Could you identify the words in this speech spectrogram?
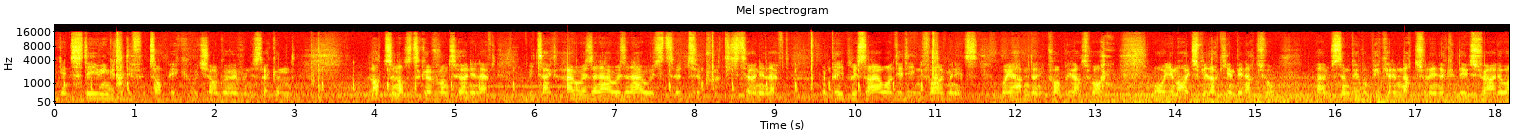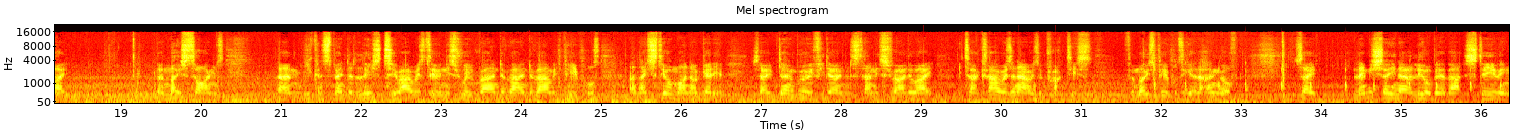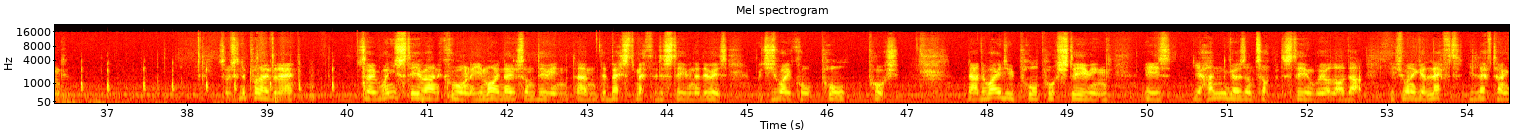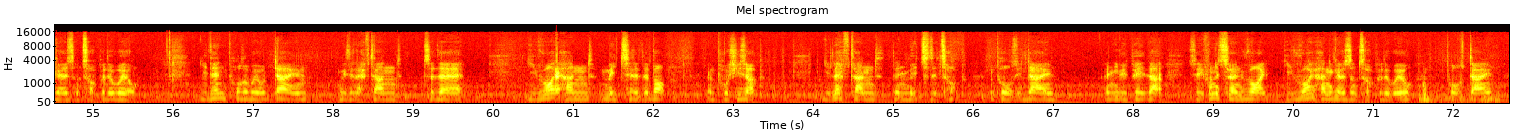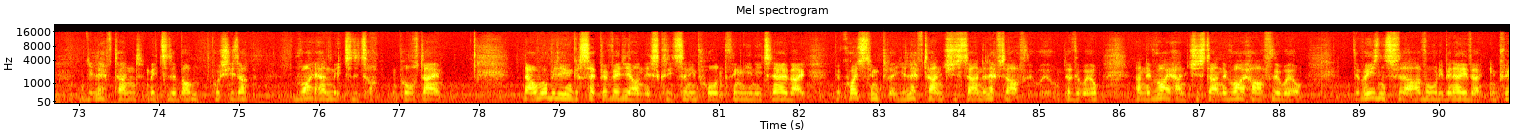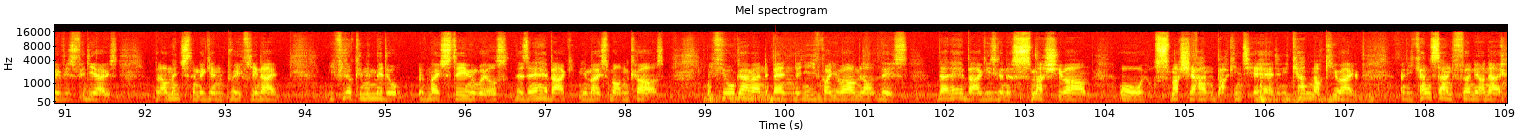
Again, steering is a different topic, which I'll go over in a second lots and lots to cover on turning left. It takes hours and hours and hours to, to practice turning left. And people who say, oh, I did it in five minutes, well, you haven't done it properly, that's why. or you might just be lucky and be natural. Um, some people pick it up naturally and they can do it straight away. But most times, um, you can spend at least two hours doing this route round and round and round with pupils and they still might not get it. So don't worry if you don't understand it straight away. It takes hours and hours of practice for most people to get the hang of. So let me show you now a little bit about steering. So I'm just going to pull over there. So when you steer around a corner you might notice I'm doing um, the best method of steering that there is which is what you call pull push. Now the way you do pull push steering is your hand goes on top of the steering wheel like that. If you want to go left, your left hand goes on top of the wheel. You then pull the wheel down with your left hand to there. Your right hand meets it at the bottom and pushes up. Your left hand then meets the top and pulls it down and you repeat that. So if you want to turn right, your right hand goes on top of the wheel, pulls down, your left hand meets the bottom, pushes up, right hand meets to the top and pulls down. Now I will be doing a separate video on this because it's an important thing you need to know about. But quite simply, your left hand should stay on the left half of the wheel, of the wheel, and the right hand should stay on the right half of the wheel. The reasons for that I've already been over in previous videos, but I'll mention them again briefly now. If you look in the middle of most steering wheels, there's an airbag in most modern cars. If you're going around a bend and you've got your arm like this, that airbag is going to smash your arm or it'll smash your hand back into your head and it can knock you out. And you can sound funny, I know,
